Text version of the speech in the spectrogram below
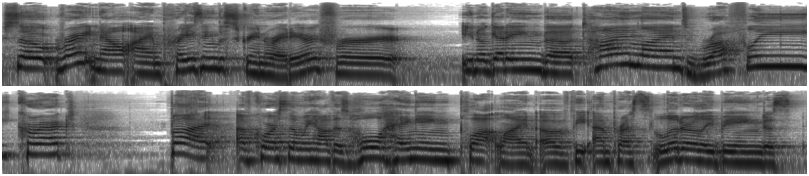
So right now I am praising the screenwriter for you know getting the timelines roughly correct. But of course, then we have this whole hanging plot line of the Empress literally being just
